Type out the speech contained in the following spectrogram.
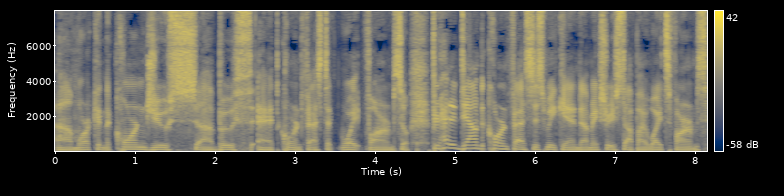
um, working the corn juice uh, booth at Cornfest at White Farm. So if you're headed down to Cornfest this weekend, uh, make sure you stop by White's Farms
